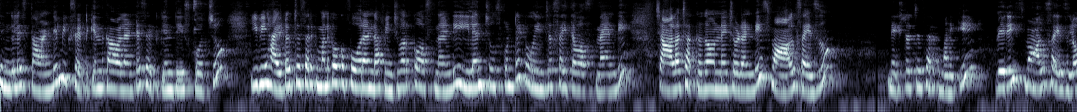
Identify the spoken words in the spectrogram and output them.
సింగిల్ ఇస్తామండి. మీకు సెట్ కింద కావాలంటే సెట్ కింద తీసుకోవచ్చు. ఇవి హైట్ వచ్చేసరికి మనకి ఒక ఫోర్ అండ్ హాఫ్ ఇంచ్ వరకు వస్తున్నాయండి ఈ లెంత్ చూసుకుంటే టూ ఇంచెస్ అయితే వస్తున్నాయండి చాలా చక్కగా ఉన్నాయి చూడండి స్మాల్ సైజు నెక్స్ట్ వచ్చేసరికి మనకి వెరీ స్మాల్ సైజులో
